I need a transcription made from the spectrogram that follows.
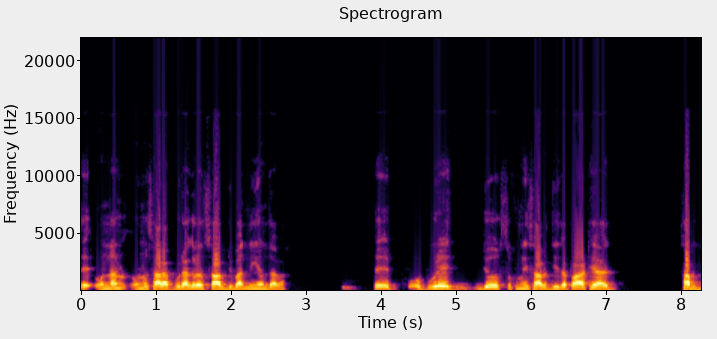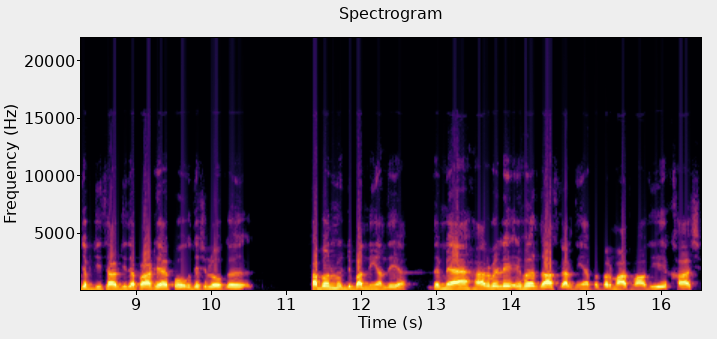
ਤੇ ਉਹਨਾਂ ਉਹਨੂੰ ਸਾਰਾ ਪੂਰਾ ਗ੍ਰੰਥ ਸਾਹਿਬ ਜ਼ੁਬਾਨੀ ਹੁੰਦਾ ਵਾ। ਤੇ ਉਹ ਪੂਰੇ ਜੋ ਸੁਖਮਨੀ ਸਾਹਿਬ ਜੀ ਦਾ ਪਾਠ ਆ, ਸਭ ਜਪਜੀ ਸਾਹਿਬ ਜੀ ਦਾ ਪਾਠ ਆ, ਭੋਗ ਦੇ ਸ਼ਲੋਕ, ਸਭ ਉਹਨੂੰ ਜ਼ੁਬਾਨੀ ਆਉਂਦੇ ਆ। ਤੇ ਮੈਂ ਹਰ ਵੇਲੇ ਇਹੋ ਅਰਦਾਸ ਕਰਦੀ ਆ ਕਿ ਪਰਮਾਤਮਾ ਦੀ ਇਹ ਖਾਸ਼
